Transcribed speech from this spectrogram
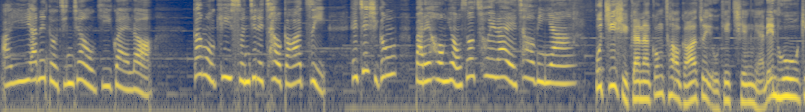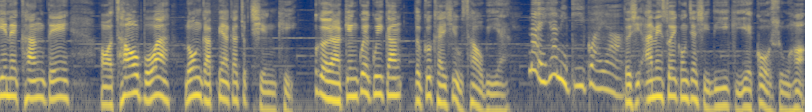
阿姨，安尼都真正有奇怪咯。敢有去顺这个臭狗仔水，或者是讲别个方向所吹来的臭味啊？不只是干那讲臭狗仔水有去清呢，连附近的空地、哦草坡啊，拢甲变甲足清气。不过啊，经过几工，就佫开始有臭味啊。那会遐尼奇怪啊？就是安尼，所以讲这是离奇的故事哈。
